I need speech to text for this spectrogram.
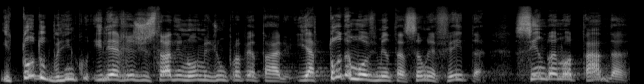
E todo brinco ele é registrado em nome de um proprietário. E a toda movimentação é feita sendo anotada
